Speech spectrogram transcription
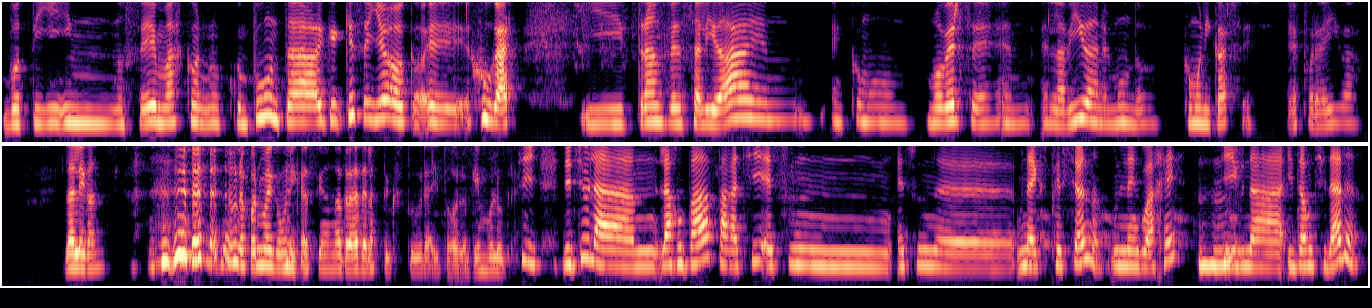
botín, no sé, más con, con punta, qué, sé yo, eh, jugar. Y transversalidad en, en cómo moverse en la vida, en el mundo, comunicarse. Es por ahí va la elegancia. una forma de comunicación a través de las texturas y todo lo que involucra. Sí, de hecho la, la ropa para ti es, un, es un, uh, una expresión, un lenguaje uh -huh. y una identidad.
